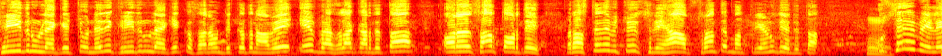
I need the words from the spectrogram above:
ਖਰੀਦ ਨੂੰ ਲੈ ਕੇ, ਝੋਨੇ ਦੀ ਖਰੀਦ ਨੂੰ ਲੈ ਕੇ ਕਿਸਾਨਾਂ ਨੂੰ ਦਿੱਕਤ ਨਾ ਆਵੇ, ਇਹ ਫੈਸਲਾ ਕਰ ਦਿੱਤਾ ਔਰ ਸਾਫ਼ ਤੌਰ ਤੇ ਰਸਤੇ ਦੇ ਵਿੱਚੋਂ ਹੀ ਸੁਨੇਹਾ ਅਫਸਰਾਂ ਤੇ ਮੰਤਰੀਆਂ ਨੂੰ ਦੇ ਦਿੱਤਾ। ਉਸੇ ਵੇਲੇ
